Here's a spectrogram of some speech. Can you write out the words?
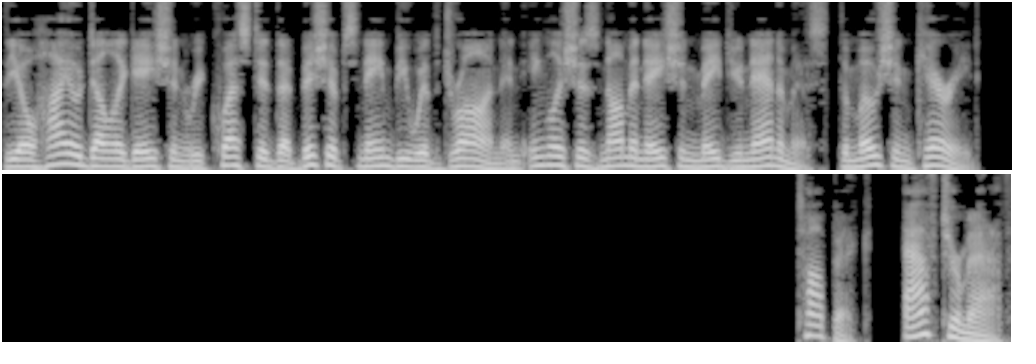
the Ohio delegation requested that Bishop's name be withdrawn and English's nomination made unanimous, the motion carried. Aftermath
